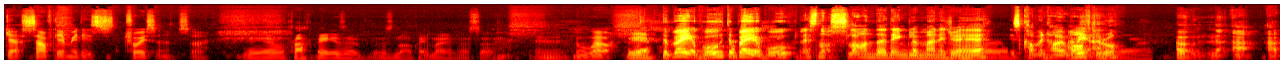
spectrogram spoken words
guess Southgate made his choice in it. So Yeah, well, Southgate is a is not a great manager. So, well, but yeah, debatable, debatable. Let's not slander the England manager here. Uh, He's coming home I mean, after I- all. uh, Oh, no, I, I,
